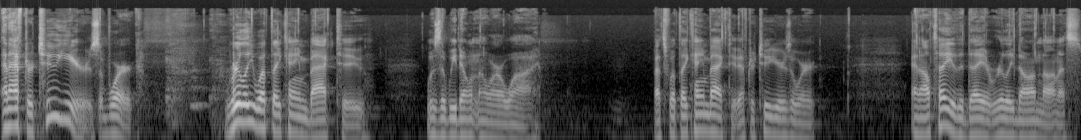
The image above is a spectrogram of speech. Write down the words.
And after two years of work, really what they came back to was that we don't know our why. That's what they came back to after two years of work. And I'll tell you the day it really dawned on us.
